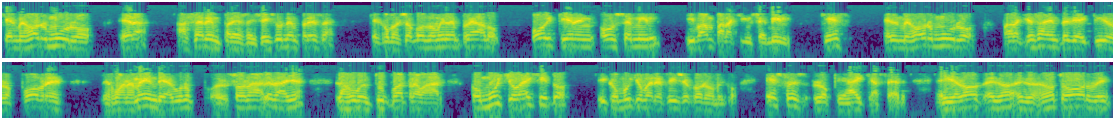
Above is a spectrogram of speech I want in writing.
que el mejor muro era hacer empresa y se hizo una empresa que comenzó con 2.000 empleados, hoy tienen 11.000 y van para 15.000 que es el mejor muro para que esa gente de Haití, de los pobres de Juana Méndez, algunas personas aledañas, la juventud pueda trabajar con mucho éxito y con mucho beneficio económico. Eso es lo que hay que hacer. En el, otro orden,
